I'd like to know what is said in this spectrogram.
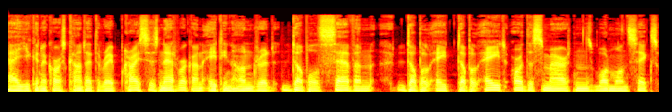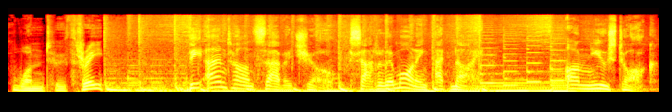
uh, you can, of course, contact the Rape Crisis Network on 1800 8888 or the Samaritans 116 123. The Anton Savage Show, Saturday morning at 9 on Newstalk.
